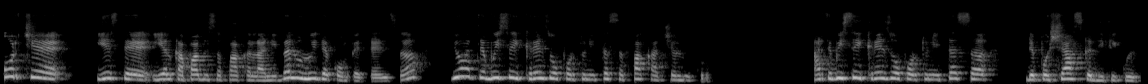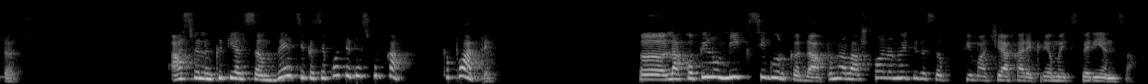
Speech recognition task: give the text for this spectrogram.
Orice este el capabil să facă la nivelul lui de competență, eu ar trebui să-i creez oportunități să facă acel lucru. Ar trebui să-i creez oportunități să depășească dificultăți astfel încât el să învețe că se poate descurca, că poate. Uh, la copilul mic, sigur că da. Până la școală, noi trebuie să fim aceia care creăm experiența.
